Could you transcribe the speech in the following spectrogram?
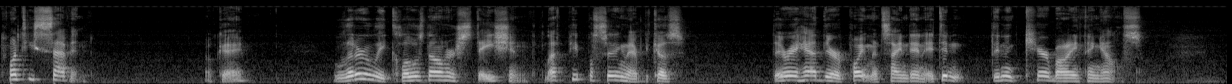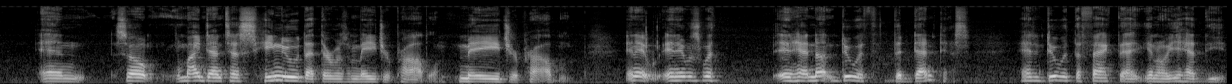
27. Okay? Literally closed down her station, left people sitting there because they already had their appointment signed in. It didn't they didn't care about anything else. And so my dentist, he knew that there was a major problem, major problem. And it and it was with it had nothing to do with the dentist. It had to do with the fact that, you know, you had the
